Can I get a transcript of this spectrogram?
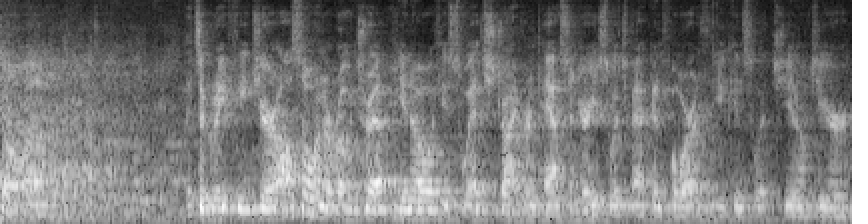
So, uh, it's a great feature. Also on a road trip, you know, if you switch driver and passenger, you switch back and forth. You can switch, you know, to your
